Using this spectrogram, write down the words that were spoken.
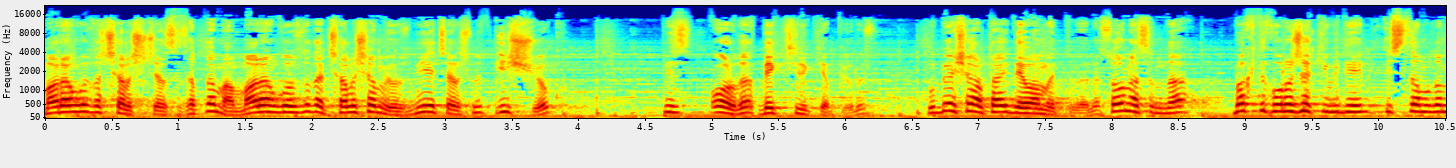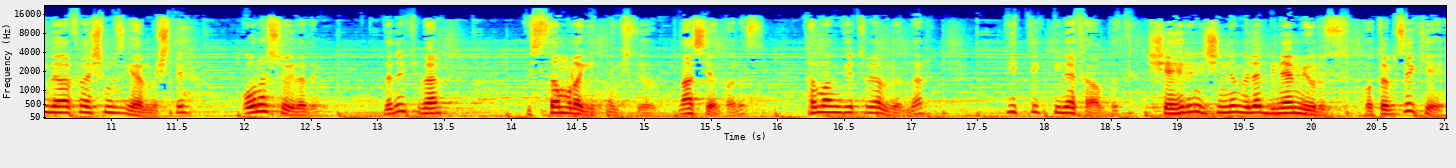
Marangozda çalışacağız hesapta ama marangozda da çalışamıyoruz. Niye çalışmıyoruz? İş yok. Biz orada bekçilik yapıyoruz. Bu 5-6 ay devam etti böyle. Sonrasında baktık olacak gibi değil. İstanbul'dan bir arkadaşımız gelmişti. Ona söyledim. Dedim ki ben İstanbul'a gitmek istiyorum. Nasıl yaparız? Tamam götürelim dediler. Gittik bilet aldık. Şehrin içinden bile binemiyoruz otobüse ki.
